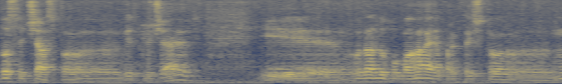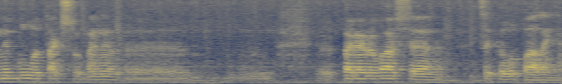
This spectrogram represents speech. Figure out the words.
досить часто е, відключають. І вона допомагає практично. Не було так, що в мене переривався цикл опалення.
